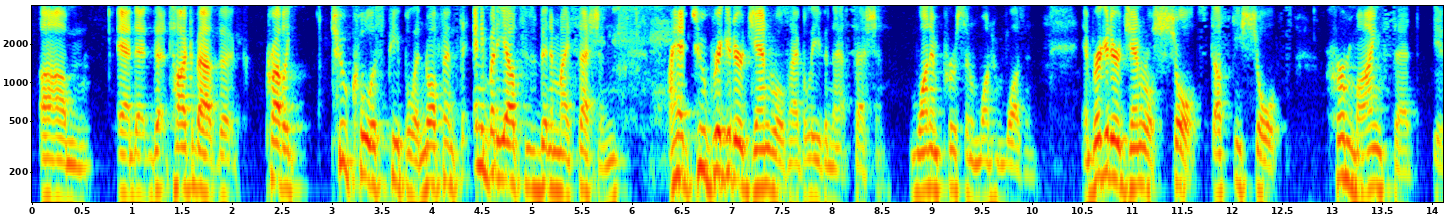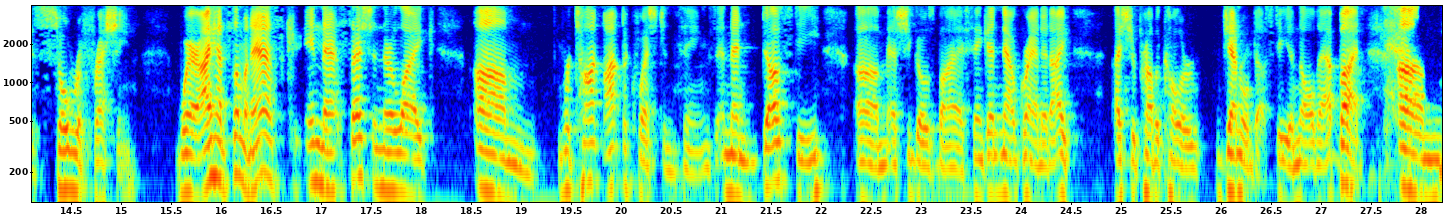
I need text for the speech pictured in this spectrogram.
um, and that talk about the probably two coolest people and no offense to anybody else who's been in my sessions i had two brigadier generals i believe in that session one in person one who wasn't and brigadier general schultz dusty schultz her mindset is so refreshing where I had someone ask in that session, they're like, um, we're taught not to question things. And then Dusty, um, as she goes by, I think, and now granted, I, I should probably call her General Dusty and all that, but um,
